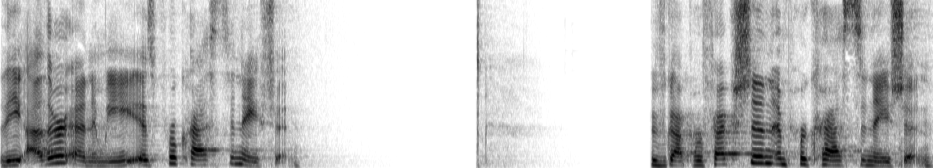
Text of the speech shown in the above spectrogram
The other enemy is procrastination. We've got perfection and procrastination.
